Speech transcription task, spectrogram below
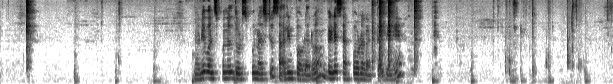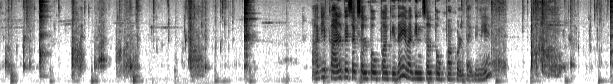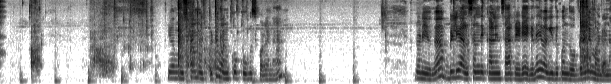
ನೋಡಿ, ಒಂದು ಸ್ಪೂನಲ್ಲಿ ದೊಡ್ಡ ಸ್ಪೂನ್ ಅಷ್ಟು ಸಾರಿನ ಪೌಡರು ಬೇಳೆ ಸಾರು ಪೌಡರ್ ಹಾಕ್ತಾಯಿದ್ದೀನಿ ಆಗಲಿ ಕಾಳು ಬೇಯಿಸೋಕೆ ಸ್ವಲ್ಪ ಉಪ್ಪು ಹಾಕಿದೆ ಇವಾಗ ಇನ್ನು ಸ್ವಲ್ಪ ಉಪ್ಪು ಹಾಕ್ಕೊಳ್ತಾ ಇದ್ದೀನಿ. ಇವಾಗ ಮುಚ್ಚ ಮುಚ್ಚಿಬಿಟ್ಟು ಒಂದು ಕೂಗು ಕೂಗಿಸ್ಕೊಳ್ಳೋಣ. ನೋಡಿ, ಇವಾಗ ಬಿಳಿ ಅಲಸಂದೆ ಕಾಳಿನ ಸಾರು ರೆಡಿ ಆಗಿದೆ. ಇವಾಗ ಇದಕ್ಕೊಂದು ಒಗ್ಗರಣೆ ಮಾಡೋಣ.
